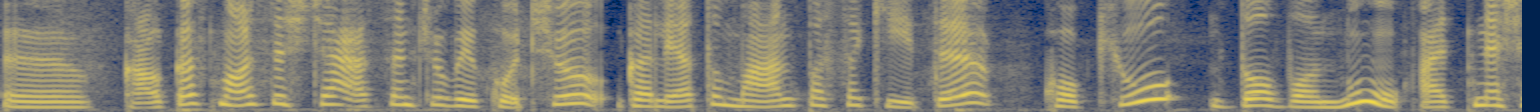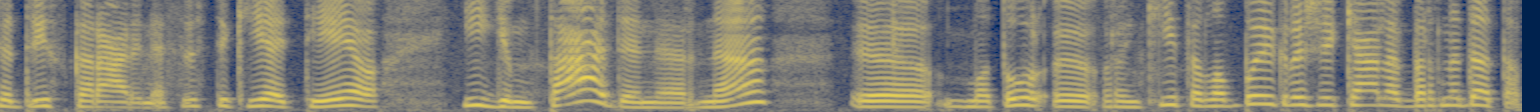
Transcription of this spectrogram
E, gal kas nors iš čia esančių vaikučių galėtų man pasakyti, kokių dovanų atnešė trys karaliai, nes vis tik jie atėjo į gimtadienį, ar ne? E, matau, e, rankytę labai gražiai kelia Bernadeta.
